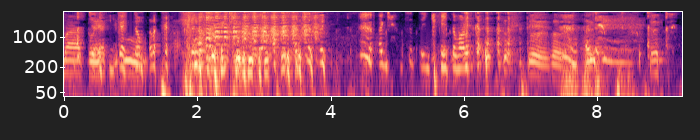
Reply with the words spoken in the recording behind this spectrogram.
マート野球一。回止まらんか。ちょっと、あちょっと一回止まろうか。そうそう。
